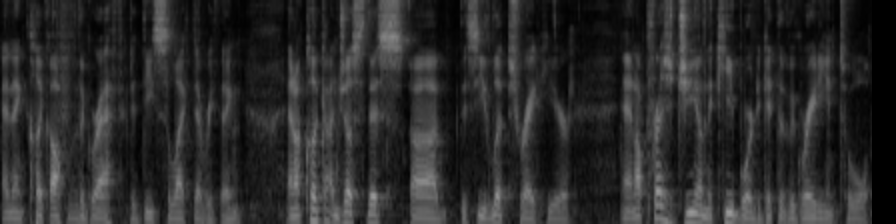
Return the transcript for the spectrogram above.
and then click off of the graphic to deselect everything and I'll click on just this uh, this ellipse right here and I'll press G on the keyboard to get to the gradient tool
